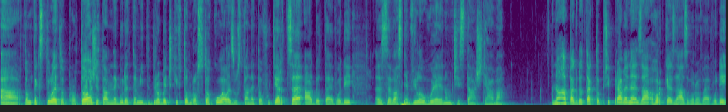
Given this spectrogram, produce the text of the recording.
A v tom textilu je to proto, že tam nebudete mít drobečky v tom roztoku, ale zůstane to v utěrce a do té vody eh, se vlastně vylouhuje jenom čistá šťáva. No a pak do takto připravené zá, horké zázvorové vody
